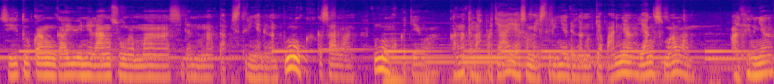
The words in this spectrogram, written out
Si tukang kayu ini langsung lemas dan menatap istrinya dengan penuh kekesalan penuh kecewa. Karena telah percaya sama istrinya dengan ucapannya yang semalam Akhirnya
